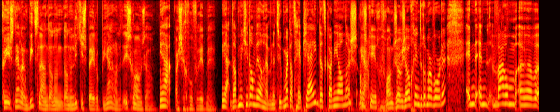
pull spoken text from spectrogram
kun je sneller een beat slaan dan een, dan een liedje spelen op piano. Dat is gewoon zo. Ja. Als je gevoel voor ritme hebt. Ja, dat moet je dan wel hebben natuurlijk. Maar dat heb jij, dat kan niet anders. Anders Ja. kun je gewoon sowieso geen drummer worden. En, en waarom... Uh,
